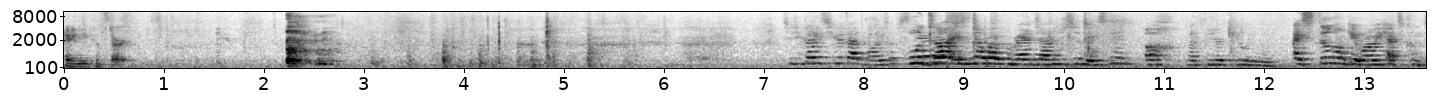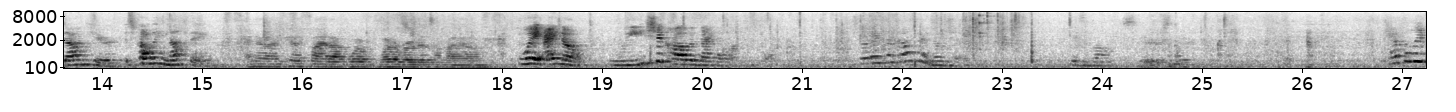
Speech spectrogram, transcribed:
And you can start. Did you guys hear that noise upstairs? Well, duh, isn't that why we ran down into the basement? Ugh, my feet are killing me. I still don't get why we had to come down here. It's probably nothing. I know, I couldn't find out what, whatever it is on my own. Wait, I know. We should call the 911 people. So they can help their notice. Isabelle. Seriously? Can't believe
